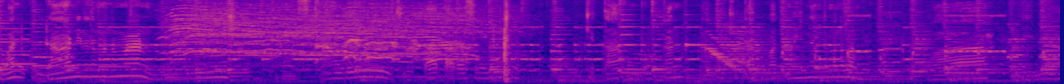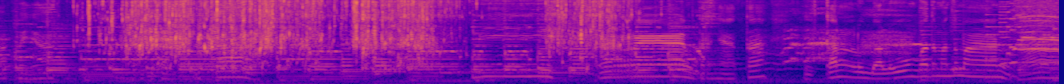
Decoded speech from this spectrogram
Hewan kudanil teman-teman. Wih, keren sekali. Kita taruh sini dulu. Kita kumpulkan, nanti kita buat mainan teman-teman. Wah, ini apa ya? Kita. Wih, keren. Ternyata ikan lumba-lumba teman-teman. Wow,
